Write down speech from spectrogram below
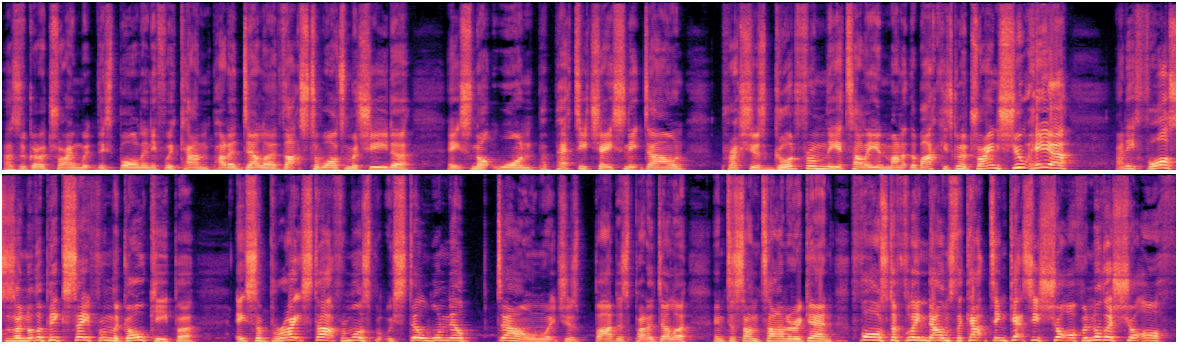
As we've got to try and whip this ball in if we can. Paradella, that's towards Machida. It's not one. Papetti chasing it down. Pressure's good from the Italian man at the back. He's going to try and shoot here. And he forces another big save from the goalkeeper. It's a bright start from us, but we still 1-0 down, which is bad as Paradella into Santana again. Falls to Flynn Downs the captain, gets his shot off, another shot off.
